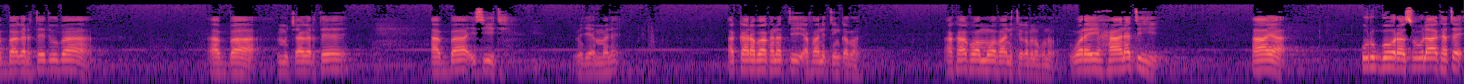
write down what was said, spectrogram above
abbaa gartee duuba abbaa mucaa gartee abbaa isiiti majaan malee akka arabaa kanatti afaan ittiin qaban akaakoo ammoo afaan ittiin qaban kuno warayhaanatihi haya urgoo rasuulaa ka ta'e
